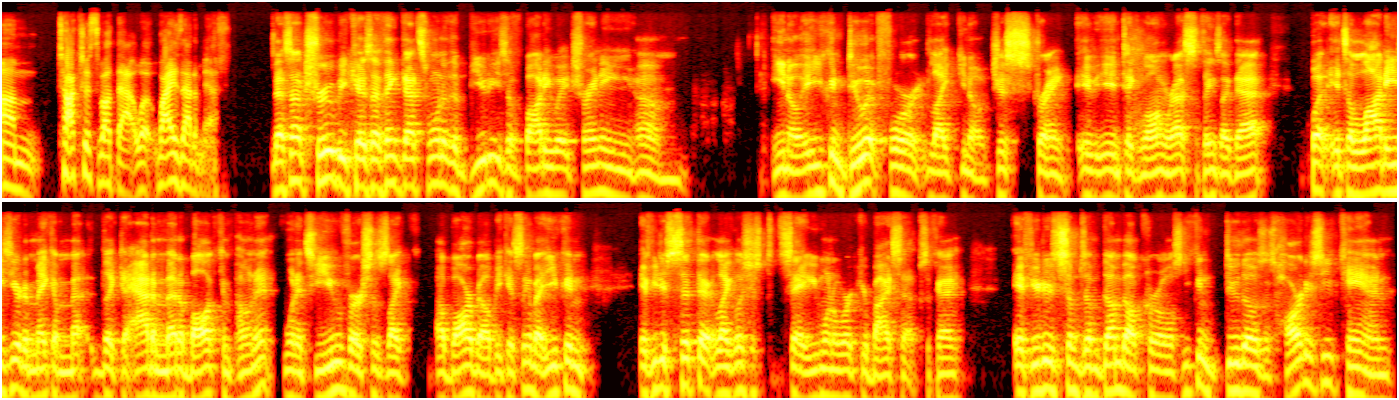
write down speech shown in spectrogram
Um talk to us about that. What why is that a myth? That's not true because i think that's one of the beauties of body weight training um you know you can do it for like you know just strength and take long rests and things like that but it's a lot easier to make a like to add a metabolic component when it's you versus like a barbell because think about it, you can if you just sit there like let's just say you want to work your biceps okay? If you do some, some dumbbell curls you can do those as hard as you can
